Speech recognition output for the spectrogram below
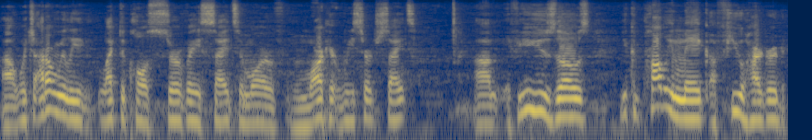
uh, which I don't really like to call survey sites or more of market research sites. Um, if you use those, you could probably make a few hundred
